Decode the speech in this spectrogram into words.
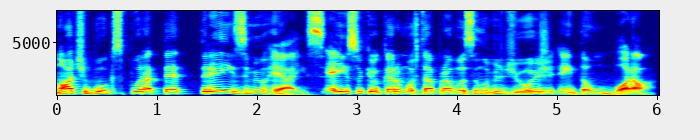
Notebooks por até 3 mil reais. É isso que eu quero mostrar para você no vídeo de hoje, então bora lá!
